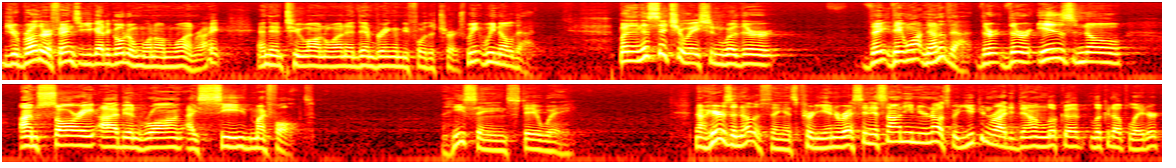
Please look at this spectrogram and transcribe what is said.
your brother offends you, you got to go to him one on one, right? and then two on one, and then bring him before the church. We, we know that. But in this situation where they're, they, they want none of that, there, there is no, I'm sorry, I've been wrong, I see my fault. And he's saying, stay away. Now, here's another thing that's pretty interesting. It's not in your notes, but you can write it down look, up, look it up later.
